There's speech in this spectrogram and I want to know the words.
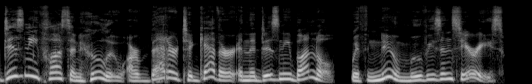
Disney Plus and Hulu are better together in the Disney bundle with new movies and series.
